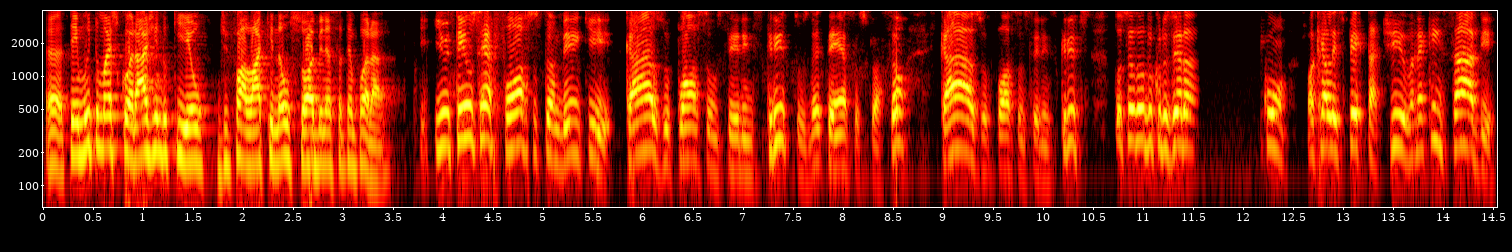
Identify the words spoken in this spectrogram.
é, tem muito mais coragem do que eu de falar que não sobe nessa temporada. E tem os reforços também que, caso possam ser inscritos, né, tem essa situação, caso possam ser inscritos, torcedor do Cruzeiro com, com aquela expectativa, né? Quem sabe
